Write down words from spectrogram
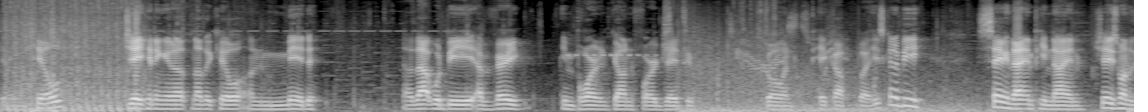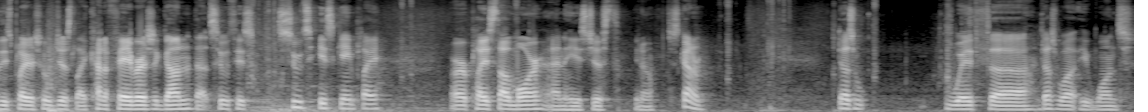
Getting killed. Jay getting another kill on mid. Now that would be a very important gun for Jay to go and pick up. But he's going to be saving that MP9. Jay's one of these players who just like kind of favors a gun that suits his suits his gameplay or playstyle more, and he's just you know just kind of does with uh, does what he wants.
